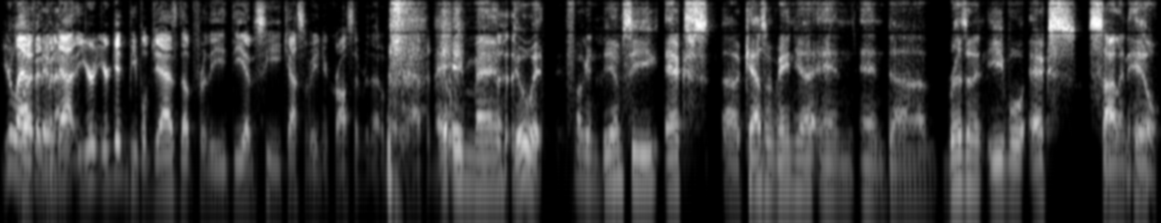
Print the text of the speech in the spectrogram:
You're laughing, they're but, now gonna. you're you're getting people jazzed up for the DMC Castlevania crossover. That'll never happen. hey man, do it. Fucking DMC X uh, Castlevania and and uh, Resident Evil X Silent Hill.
